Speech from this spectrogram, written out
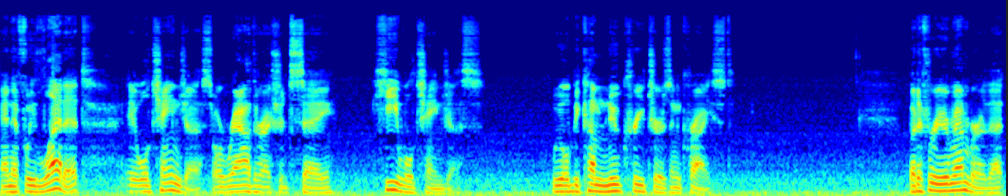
And if we let it, it will change us. Or rather, I should say, He will change us. We will become new creatures in Christ. But if we remember that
